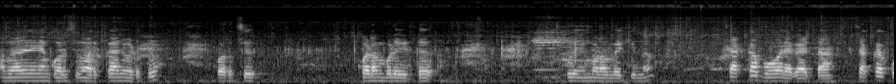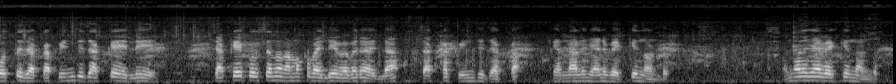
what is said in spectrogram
അപ്പോൾ അതിനെ ഞാൻ കുറച്ച് വറുക്കാനും എടുത്ത്. കുറച്ച് കുടംപുളി ഇട്ട് പുളിയും മുളകും വയ്ക്കുന്നു ചക്ക പോരാ കേട്ടാ. ചക്ക കൊത്ത് ചക്ക പിഞ്ച് ചക്കയല്ലേ? ചക്കയെക്കുറിച്ചൊന്നും നമുക്ക് വലിയ വിവരമില്ല. ചക്ക പിഞ്ച് ചക്ക. എന്നാലും ഞാൻ വെക്കുന്നുണ്ട്. എന്നാലും ഞാൻ വെക്കുന്നുണ്ട്.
